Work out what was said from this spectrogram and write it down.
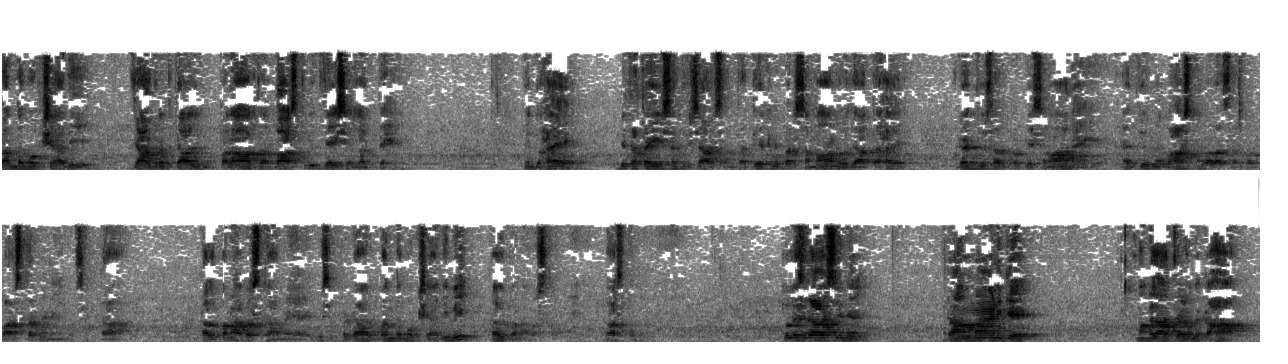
बंद मोक्ष आदि जागृत कालीन पदार्थ वास्तविक जैसे लगते हैं। किंतु है वितथ ही सदृशा संत देखने पर समान हो जाता है। रज्जु सर्प के समान है ये। रज्जु में भाषने वाला सर्प वास्तव में नहीं हो सकता। कल्पना अवस्था में है। उसी प्रकार बंद मोक्ष आदि भी कल्पना अवस्था में है। वास्तव में तुलसीदास जी ने रामायण के मंगलाचरण में कहा,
